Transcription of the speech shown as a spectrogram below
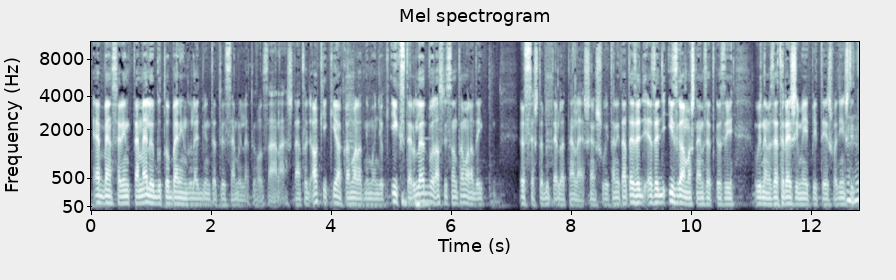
ebben szerintem előbb-utóbb elindul egy büntető szemléletű hozzáállás. Tehát, hogy aki ki akar maradni mondjuk X területből, azt viszont a maradék összes többi területen lehessen sújtani. Tehát ez egy, ez egy izgalmas nemzetközi úgynevezett rezsimépítés, vagy uh-huh.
